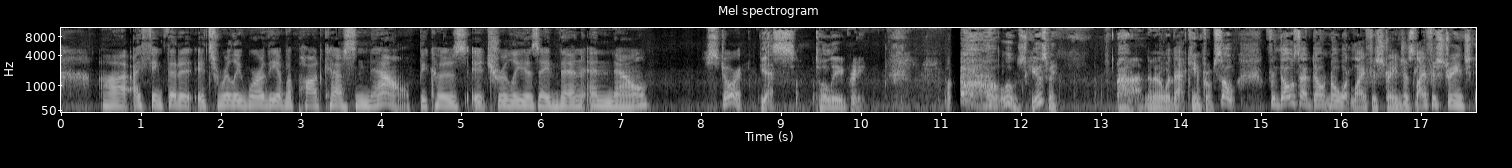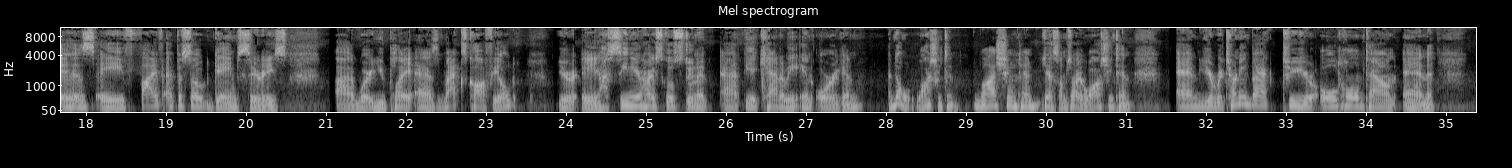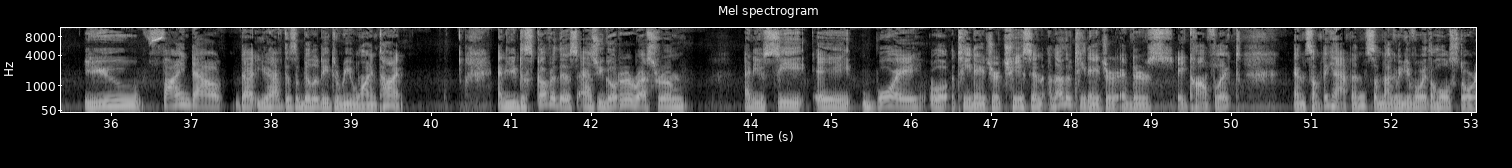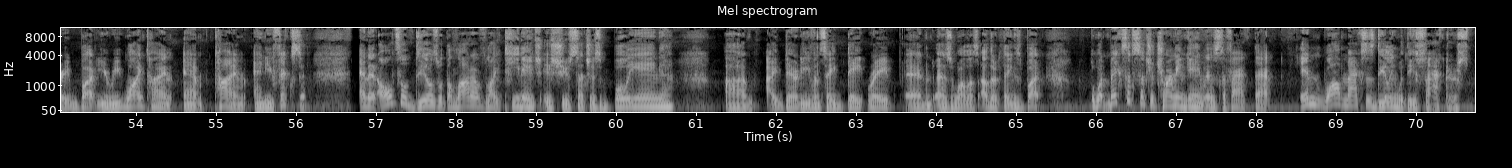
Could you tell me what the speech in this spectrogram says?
uh, I think that it, it's really worthy of a podcast now because it truly is a then and now story. Yes, totally agree. oh, excuse me. I don't know where that came from. So, for those that don't know what Life is Strange is, Life is Strange is a five episode game series uh, where you play as Max Caulfield. You're a senior high school student at the academy in Oregon. Uh, no, Washington. Washington. Yes, I'm sorry, Washington. And you're returning back to your old hometown and you find out that you have this ability to rewind time. And you discover this as you go to the restroom and you see a boy, well, a teenager chasing another teenager, and there's a conflict and something happens. I'm not going to give away the whole story, but you rewind time and time and you fix it. And it also deals with a lot of like teenage issues such as bullying. Um, I dare to even say date rape and as well as other things. But what makes it such a charming game is the fact that in while Max is dealing with these factors,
